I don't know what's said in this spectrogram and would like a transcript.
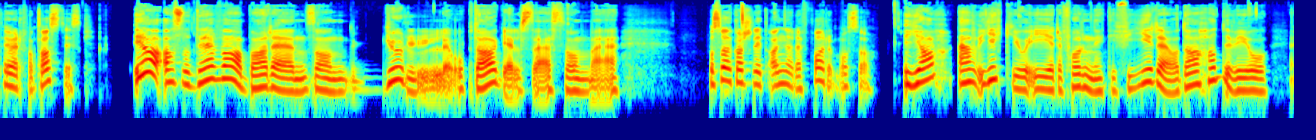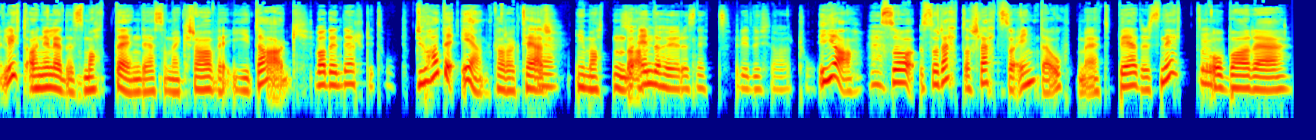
Det er jo helt fantastisk. Ja, altså, det var bare en sånn gull oppdagelse som eh, Og så er det kanskje litt annen reform også. Ja, jeg gikk jo i Reform 94, og da hadde vi jo litt annerledes matte enn det som er kravet i dag. Var den delt i to? Du hadde én karakter Ja. i matten da. Så enda høyere snitt, fordi du ikke har to. Ja, så, så rett og slett så endte jeg opp med et bedre snitt, Mm. og bare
